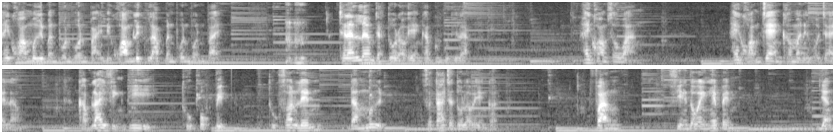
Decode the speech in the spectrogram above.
ให้ความมืดมันพ้นพ้นไป หรือความลึกลับมันพ้นพ้นไป ฉะนั้นเริ่มจากตัวเราเองครับคุณบุญธิรักให้ความสว่าง ให้ความแจ้งเข้ามาในหัวใจเรา ขับไล่สิ่งที่ถูกปกปิด ถูกซ่อนเลนดำมืด สตาร์ทจากตัวเราเองก่อน ฟังเสียงตัวเองให้เป็น อย่าง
